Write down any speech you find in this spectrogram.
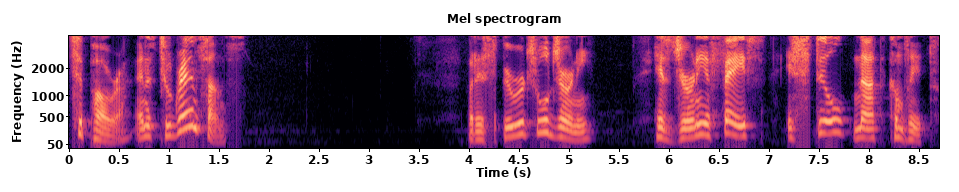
Tzipporah, and his two grandsons. But his spiritual journey, his journey of faith, is still not complete.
